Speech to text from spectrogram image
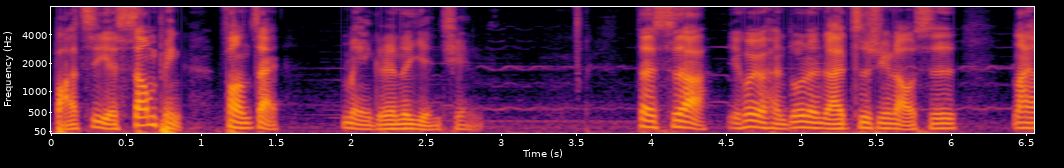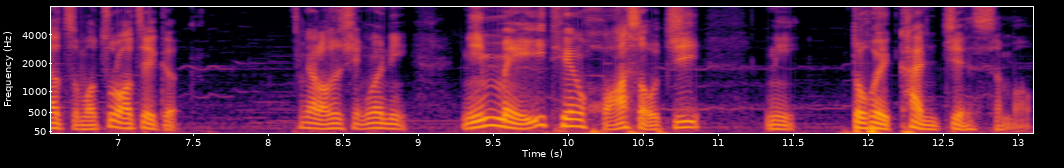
把自己的商品放在每个人的眼前。但是啊，也会有很多人来咨询老师，那要怎么做到这个？那老师，请问你，你每一天划手机，你都会看见什么？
